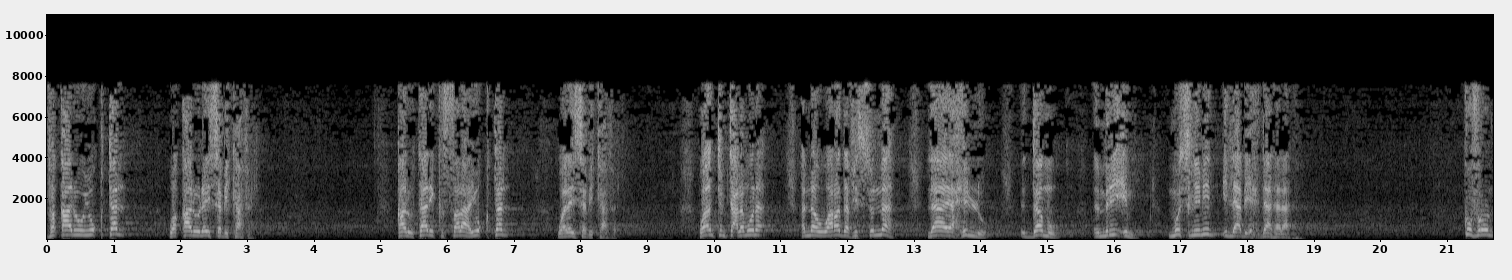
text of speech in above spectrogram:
فقالوا يقتل وقالوا ليس بكافر. قالوا تارك الصلاة يقتل وليس بكافر. وأنتم تعلمون أنه ورد في السنة لا يحل دم امرئ مسلم إلا بإحدى ثلاث. كفر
